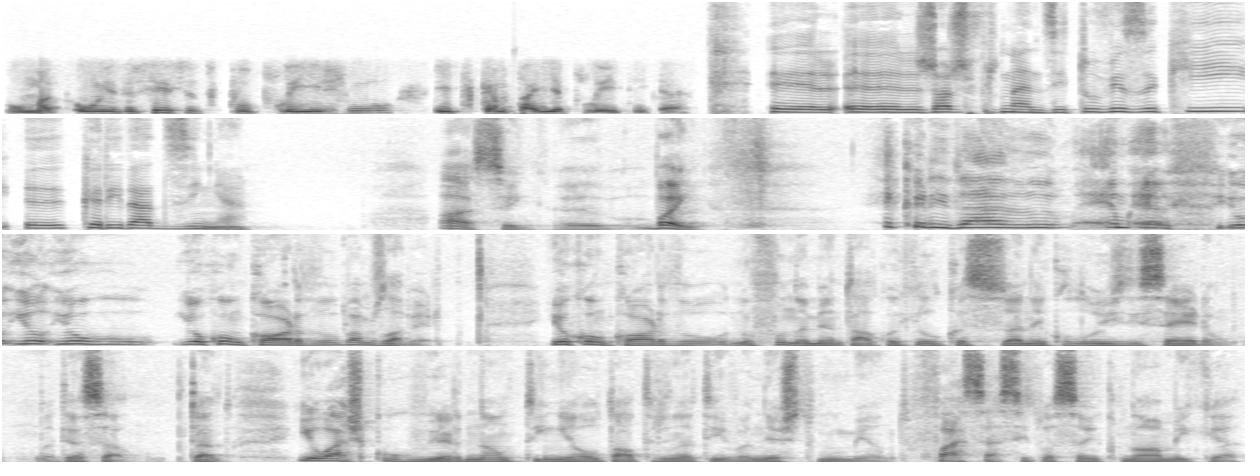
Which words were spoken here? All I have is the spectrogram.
uma, um exercício de populismo e de campanha política. Uh, uh, Jorge Fernandes, e tu vês aqui uh, caridadezinha? Ah, sim. bem, é caridade. É, é, eu, eu, eu, eu concordo, vamos lá ver. Eu concordo no fundamental com aquilo que a Susana e que o Luís disseram. Atenção. Portanto, eu acho que o governo não tinha outra alternativa neste momento, face à situação económica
